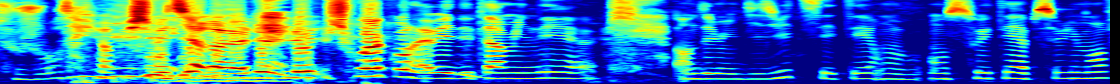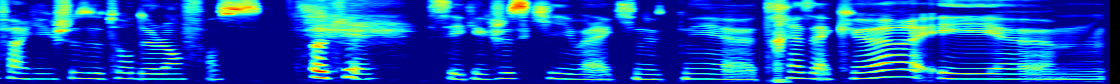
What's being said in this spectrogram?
toujours d'ailleurs, mais je veux dire, euh, le, le choix qu'on avait déterminé euh, en 2018, c'était. On, on souhaitait absolument faire quelque chose autour de l'enfance. Ok. C'est quelque chose qui, voilà, qui nous tenait euh, très à cœur. Et euh,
